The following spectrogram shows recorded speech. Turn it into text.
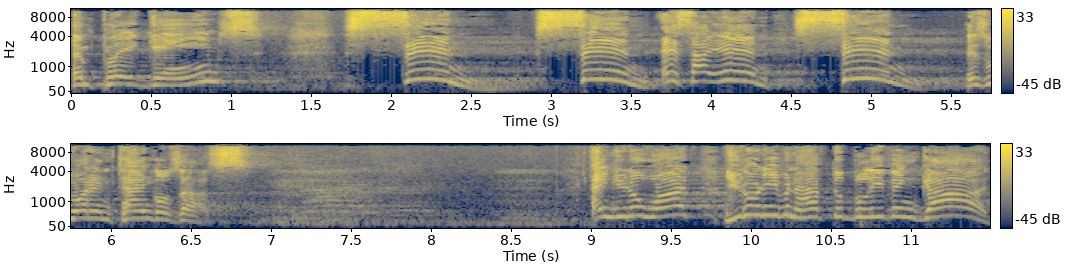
and play games. Sin, sin, S I N, sin is what entangles us. And you know what? You don't even have to believe in God.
